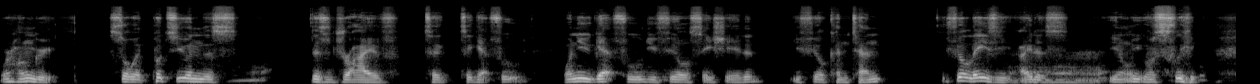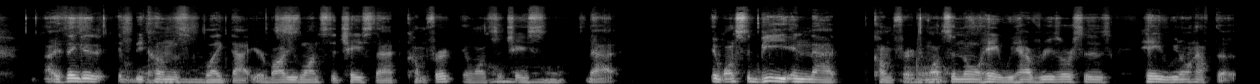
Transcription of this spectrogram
We're hungry. So it puts you in this this drive to to get food. When you get food, you feel satiated, you feel content, you feel lazy, itis, you know, you go to sleep. I think it, it becomes like that. Your body wants to chase that comfort. It wants to chase that. It wants to be in that comfort. It wants to know, hey, we have resources. Hey, we don't have to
